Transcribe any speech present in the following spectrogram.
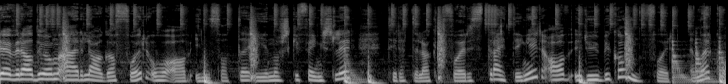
Røverradioen er laga for og av innsatte i norske fengsler. Tilrettelagt for streitinger av Rubicon for NRK.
